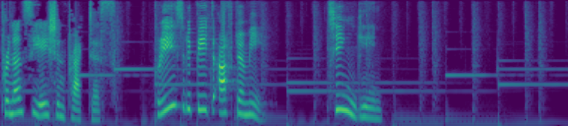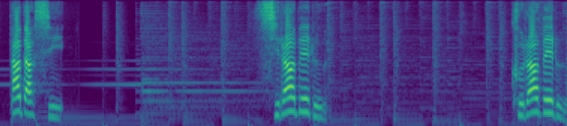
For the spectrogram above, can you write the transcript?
Pronunciation practice. Please repeat after me. 賃金 ただし 調べる比べる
